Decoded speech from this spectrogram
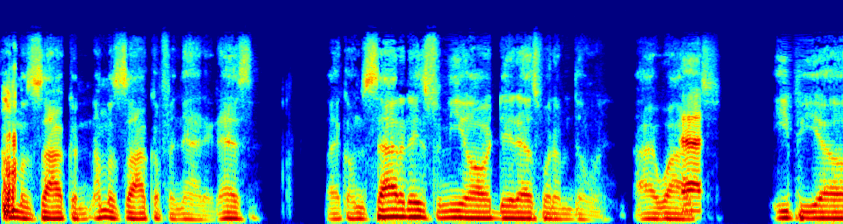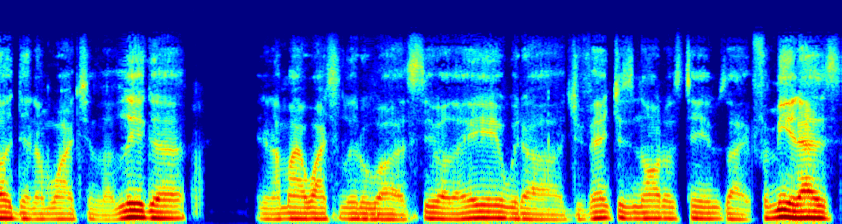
I'm a soccer I'm a soccer fanatic. That's like on Saturdays for me all day. That's what I'm doing. I watch that, EPL, then I'm watching La Liga, and I might watch a little uh, Serie A with uh, Juventus and all those teams. Like for me, that's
